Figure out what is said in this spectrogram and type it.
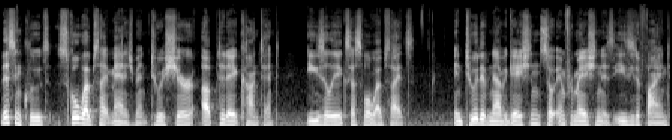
This includes school website management to assure up to date content, easily accessible websites, intuitive navigation so information is easy to find,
